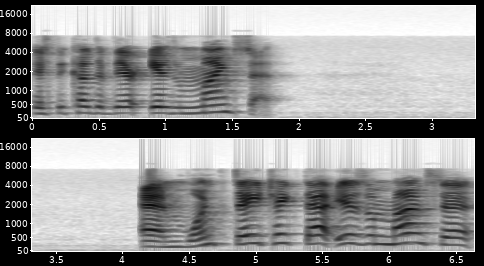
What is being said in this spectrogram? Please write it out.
It's because of their ism mindset. And once they take that ism mindset,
